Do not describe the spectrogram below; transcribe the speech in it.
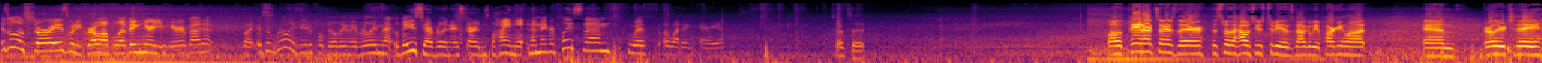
It's one of those stories when you grow up living here, you hear about it. But it's a really beautiful building. They really nice. Well, they used to have really nice gardens behind it, and then they replaced them with a wedding area. So that's it. Well, the Paine Art Center's there. This is where the house used to be. It's now going to be a parking lot. And earlier today,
